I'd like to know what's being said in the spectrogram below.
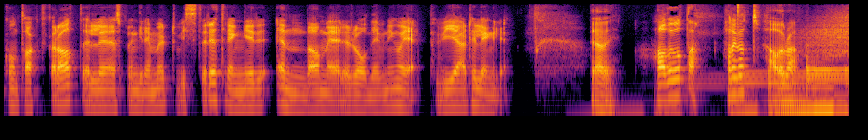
kontakt Karat eller Espen Grimmert hvis dere trenger enda mer rådgivning og hjelp. Vi er tilgjengelige. Det er vi. Ha det godt, da. Ha det godt. Ha det bra.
